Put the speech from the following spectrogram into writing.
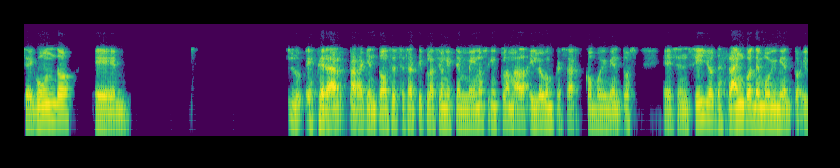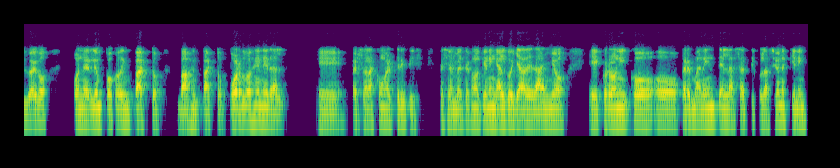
segundo, esperar para que entonces esa articulación esté menos inflamada y luego empezar con movimientos sencillos de rango de movimiento y luego ponerle un poco de impacto, bajo impacto. Por lo general, personas con artritis especialmente cuando tienen algo ya de daño eh, crónico o permanente en las articulaciones, tienen,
